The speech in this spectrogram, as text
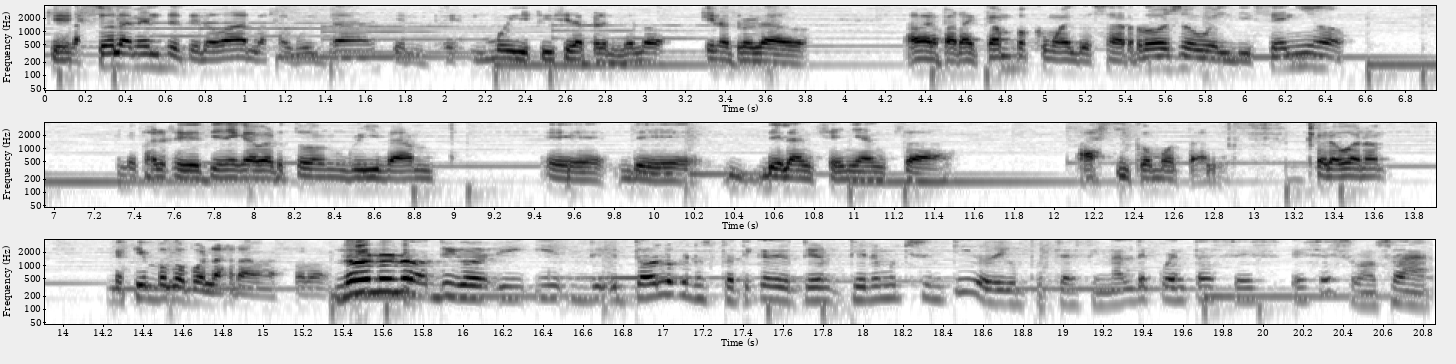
que solamente te lo da la facultad, que es muy difícil aprenderlo en otro lado Ahora, para campos como el desarrollo o el diseño, me parece que tiene que haber todo un revamp eh, de, de, la enseñanza así como tal. Pero bueno, me fui un poco por las ramas, perdón. No, no, no, digo, y, todo lo que nos platica tiene, mucho sentido, digo, porque al final de cuentas es, es, eso, o sea,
